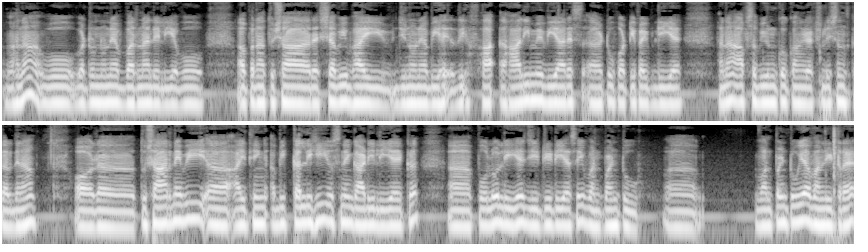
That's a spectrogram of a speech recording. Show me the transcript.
है ना, वो बट उन्होंने अब वरना ले लिया, वो अपना तुषार, शबी भाई, जिन्होंने अभी हाल ही में V R S two forty five ली है है ना, आप सभी उनको कॉन्ग्रेचुलेशन कर देना। और तुषार ने भी आई थिंक अभी कल ही उसने गाड़ी ली है एक पोलो ली है G T T S I one point two one point two या वन लीटर है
